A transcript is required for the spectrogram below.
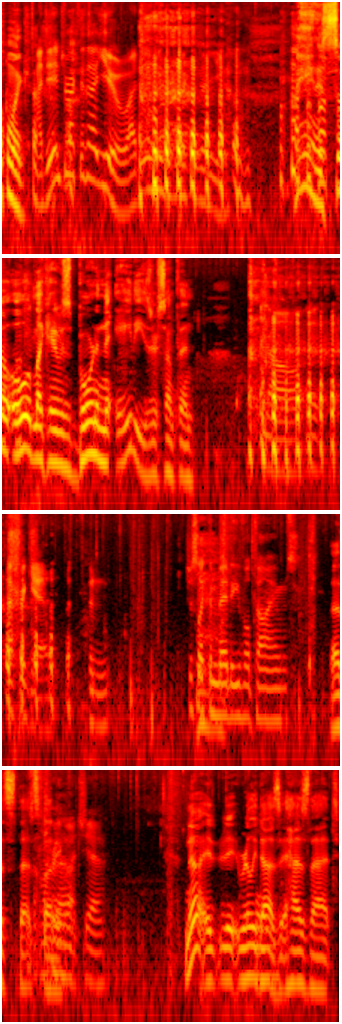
oh my god. I didn't direct it at you. I didn't direct it at you. man, it's so old. Like it was born in the '80s or something. No, it, I forget. Been Just like the medieval times. That's that's Something funny. pretty much, yeah. No, it, it really does. It has that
